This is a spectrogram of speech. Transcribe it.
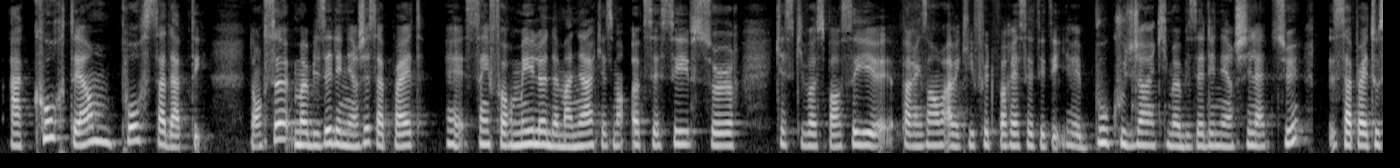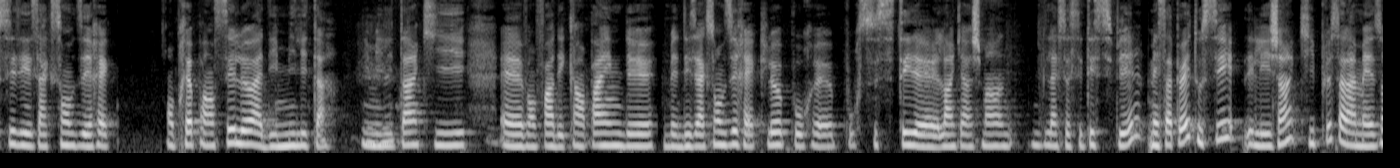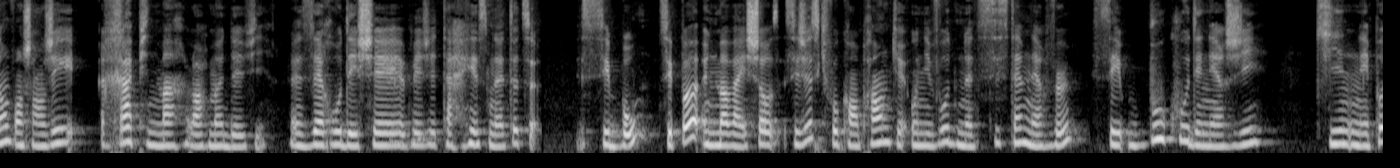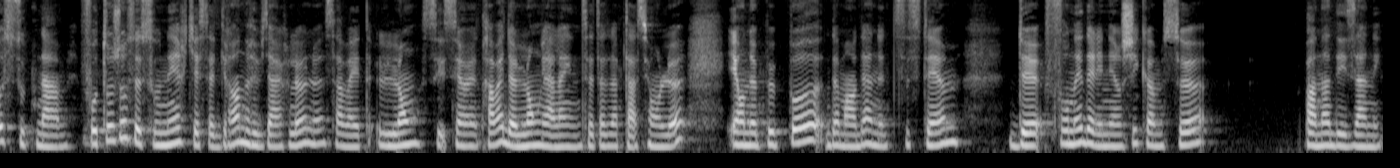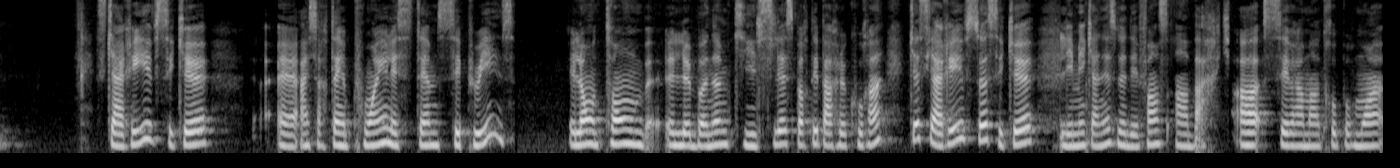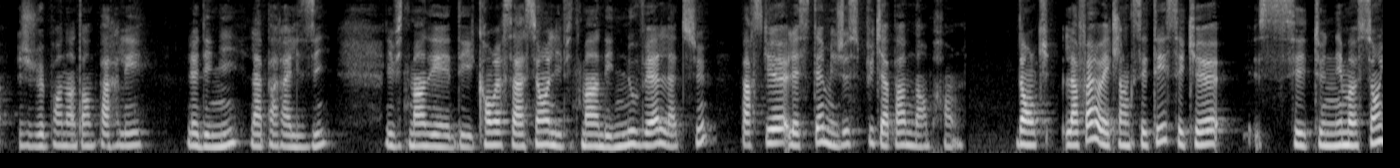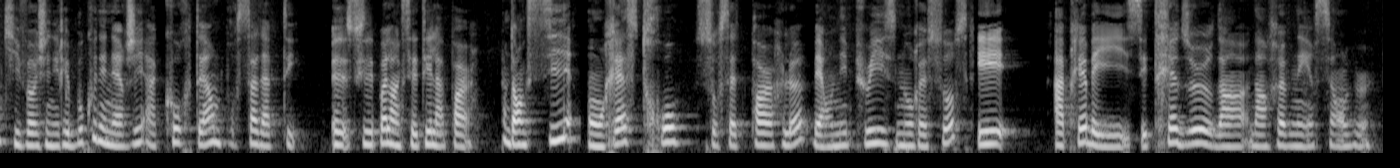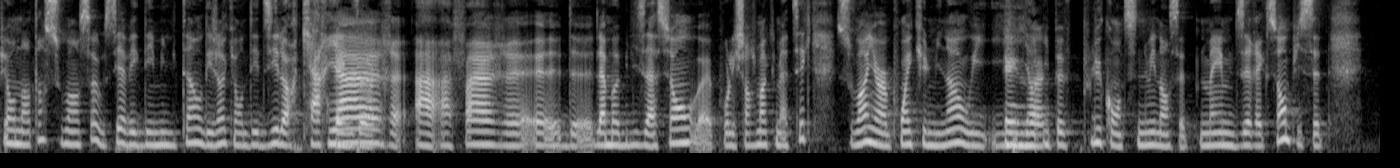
à court terme pour s'adapter. Donc ça, mobiliser l'énergie, ça peut être euh, s'informer là, de manière quasiment obsessive sur qu'est-ce qui va se passer, euh, par exemple, avec les feux de forêt cet été. Il y avait beaucoup de gens qui mobilisaient l'énergie là-dessus. Ça peut être aussi des actions directes. On pourrait penser là, à des militants. Les mm-hmm. militants qui euh, vont faire des campagnes de ben, des actions directes là pour pour susciter l'engagement de la société civile, mais ça peut être aussi les gens qui plus à la maison vont changer rapidement leur mode de vie. zéro déchet, mm-hmm. végétarisme, tout ça c'est beau, c'est pas une mauvaise chose. C'est juste qu'il faut comprendre qu'au niveau de notre système nerveux, c'est beaucoup d'énergie qui n'est pas soutenable. Il faut toujours se souvenir que cette grande rivière-là, là, ça va être long. C'est un travail de longue haleine, cette adaptation-là. Et on ne peut pas demander à notre système de fournir de l'énergie comme ça pendant des années. Ce qui arrive, c'est que euh, à un certain point, le système s'épuise et là, on tombe le bonhomme qui se laisse porter par le courant. Qu'est-ce qui arrive, ça, c'est que les mécanismes de défense embarquent. Ah, c'est vraiment trop pour moi, je veux pas en entendre parler. Le déni, la paralysie, l'évitement des, conversations, l'évitement des nouvelles là-dessus, parce que le système est juste plus capable d'en prendre. Donc, l'affaire avec l'anxiété, c'est que c'est une émotion qui va générer beaucoup d'énergie à court terme pour s'adapter. Euh, excusez pas l'anxiété, la peur. Donc, si on reste trop sur cette peur-là, ben on épuise nos ressources et après, ben, c'est très dur d'en revenir si on veut. Puis on entend souvent ça aussi avec des militants ou des gens qui ont dédié leur carrière à, à, faire euh, de, de, la mobilisation euh, pour les changements climatiques. Souvent, il y a un point culminant où ils, ils, ils, peuvent plus continuer dans cette même direction. Puis cette,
